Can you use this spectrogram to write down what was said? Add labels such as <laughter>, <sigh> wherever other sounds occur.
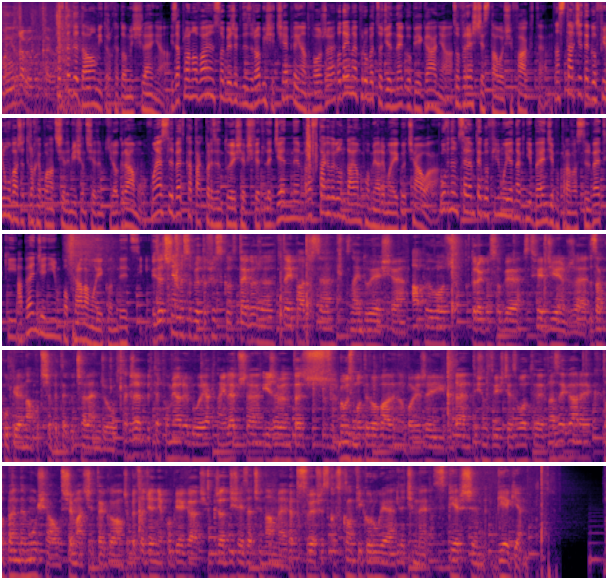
Bo nie zrobiłbym tego. Wtedy dało mi trochę do myślenia. I zaplanowałem sobie, że gdy zrobi się cieplej na dworze, podejmę próbę codziennego biegania, co wreszcie stało się faktem. Na starcie tego filmu waży trochę ponad 77 kg. Moja sylwetka tak prezentuje się w świetle dziennym oraz tak wyglądają pomiary mojego ciała. Głównym celem tego filmu jednak nie będzie poprawa sylwetki, a będzie nim poprawa mojej kondycji. I zaczniemy sobie to wszystko od tego, że w tej paczce znajduje się Apple Watch, którego sobie stwierdziłem, że zakupię na potrzeby tego challenge'u. Tak żeby te pomiary były jak najlepsze i żebym też był zmotywowany, no bo jeżeli wydałem 1200 zł na zegarek, to będę musiał trzymać się tego, żeby codziennie pobiegać. Także dzisiaj zaczynamy. Ja to sobie wszystko skonfiguruję i lecimy z pierwszym biegiem.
